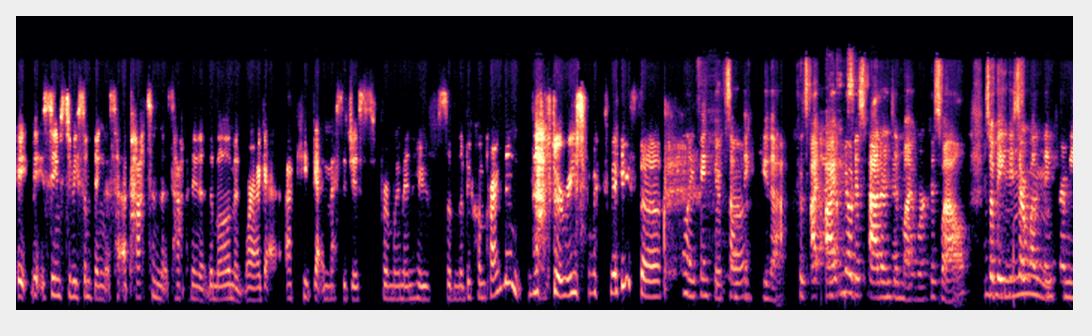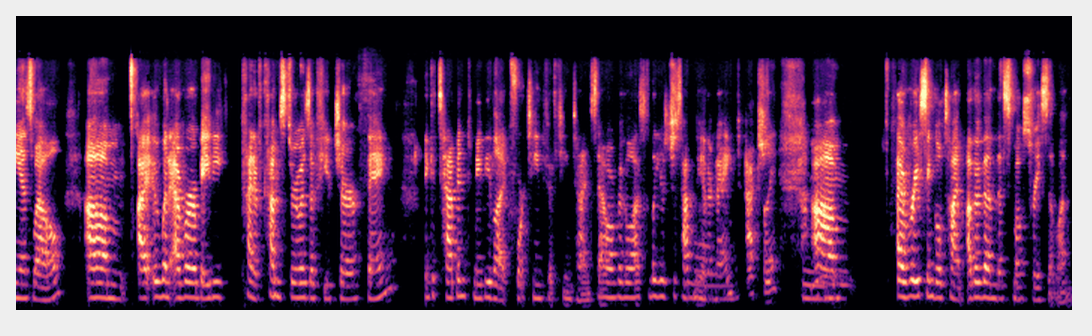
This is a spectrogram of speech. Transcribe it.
it, it seems to be something that's a pattern that's happening at the moment where I get I keep getting messages from women who've suddenly become pregnant after a reading with me. So well, I think there's something to that because I've noticed patterns in my work as well. So babies mm-hmm. are one thing mm-hmm. for me as well. Um, I whenever a baby kind of comes through as a future thing, I think it's happened maybe like 14, 15 times now over the last couple years. Just happened the other night, actually. Mm-hmm. Um, every single time other than this most recent one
